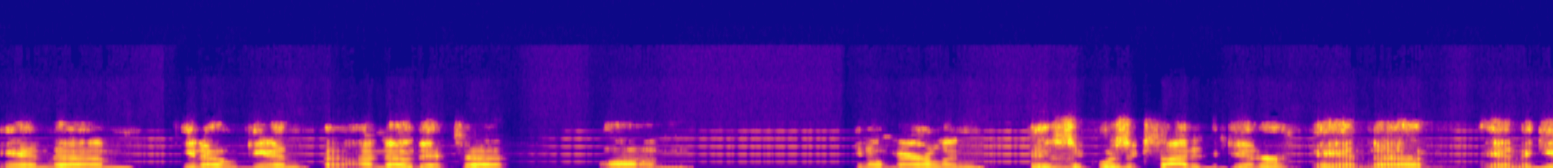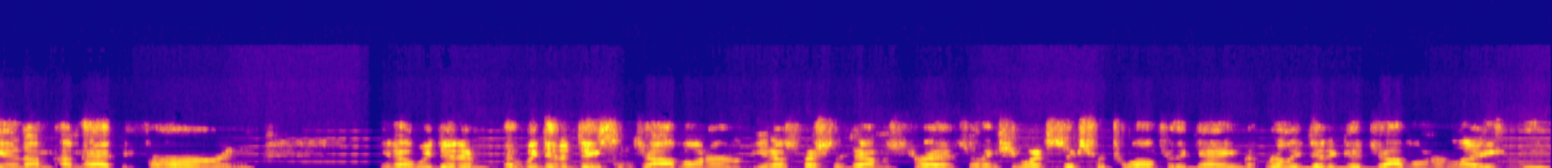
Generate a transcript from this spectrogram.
and um, you know again, I know that uh, um, you know, Maryland is was excited to get her, and um, and again, I'm I'm happy for her, and you know, we did a we did a decent job on her, you know, especially down the stretch. I think she went six for twelve for the game, but really did a good job on her late. And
